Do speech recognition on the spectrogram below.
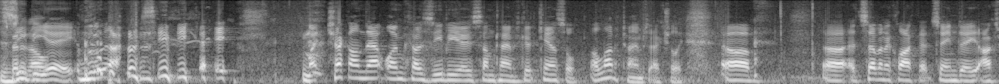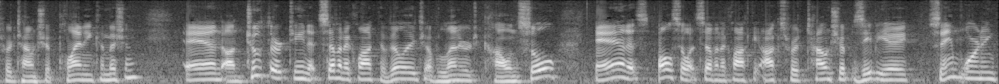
Spit it out. ZBA. ZBA. Might check on that one because ZBAs sometimes get canceled. A lot of times, actually. Um, uh, at 7 o'clock that same day, Oxford Township Planning Commission. And on 213 at 7 o'clock, the Village of Leonard Council. And it's also at 7 o'clock, the Oxford Township ZBA. Same warning,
